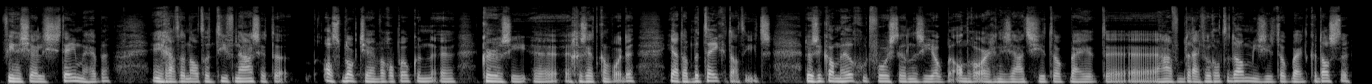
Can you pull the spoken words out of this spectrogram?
financiële systemen hebben en je gaat een alternatief nazetten als blockchain waarop ook een uh, currency uh, gezet kan worden, ja, dan betekent dat iets. Dus ik kan me heel goed voorstellen, dan zie je ook bij andere organisaties, je ziet het ook bij het uh, havenbedrijf in Rotterdam, je ziet het ook bij het kadaster,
